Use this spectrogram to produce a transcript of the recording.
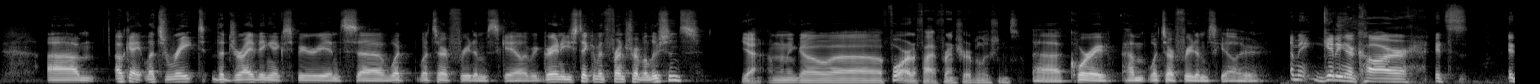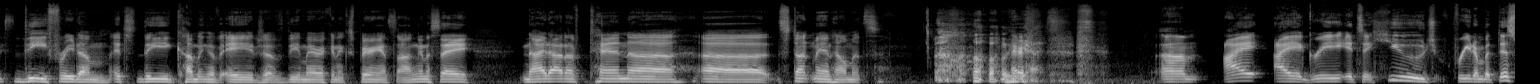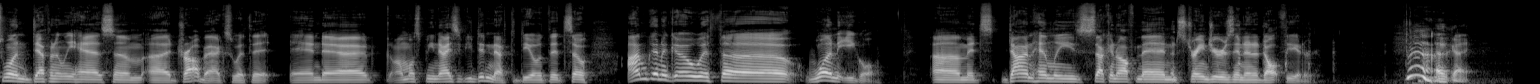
Um, okay, let's rate the driving experience. Uh, what what's our freedom scale? Are we, Grant, are you sticking with French Revolutions? Yeah, I'm gonna go uh, four out of five French Revolutions. Uh, Corey, how, what's our freedom scale here? I mean, getting a car, it's it's the freedom, it's the coming of age of the American experience. I'm gonna say nine out of ten uh, uh, stuntman helmets. Oh yes. I I agree. It's a huge freedom, but this one definitely has some uh, drawbacks with it, and uh, almost be nice if you didn't have to deal with it. So I'm gonna go with uh, one eagle. Um, it's Don Henley's "Sucking Off Men, Strangers in an Adult Theater." Okay,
